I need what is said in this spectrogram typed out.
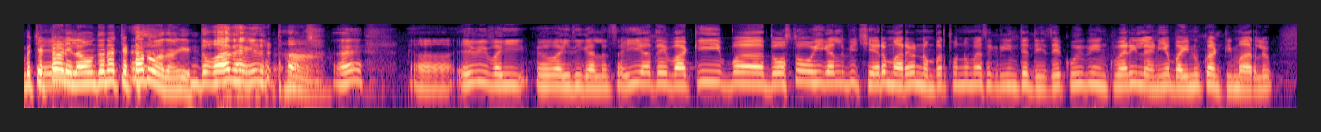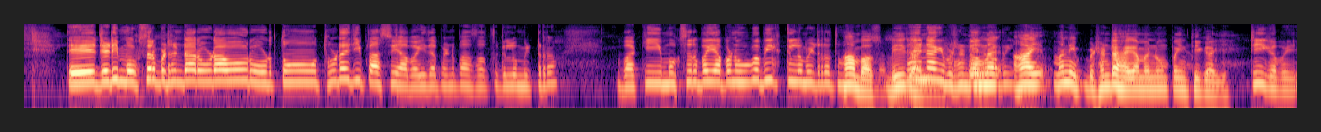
ਮੈਂ ਚਿੱਟਾ ਨਹੀਂ ਲਾਉਂਦਾ ਨਾ ਚਿੱਟਾ ਦਵਾ ਦਾਂਗੇ। ਦਵਾ ਦਾਂਗੇ ਛੱਟਾ ਹੈ? ਇਹ ਵੀ ਬਾਈ ਬਾਈ ਦੀ ਗੱਲ ਸਹੀ ਆ ਤੇ ਬਾਕੀ ਦੋਸਤੋ ਉਹੀ ਗੱਲ ਵੀ ਸ਼ੇਅਰ ਮਾਰਿਓ ਨੰਬਰ ਤੁਹਾਨੂੰ ਮੈਂ ਸਕਰੀਨ ਤੇ ਦੇ ਦੇ, ਕੋਈ ਵੀ ਇਨਕੁਆਇਰੀ ਲੈਣੀ ਆ, ਬਾਈ ਨੂੰ ਘੰਟੀ ਮਾਰ ਲਿਓ। ਤੇ ਜਿਹੜੀ ਮੁਕਸਰ ਬਠਿੰਡਾ ਰੋਡ ਆ, ਉਹ ਰੋਡ ਤੋਂ ਥੋੜੇ ਜੀ ਪਾਸੇ ਆ ਬਾਈ ਦਾ ਪਿੰਡ 5-7 ਕਿਲੋਮੀਟਰ। ਬਾਕੀ ਮੁਕਸਰ ਬਾਈ ਆਪਾਂ ਨੂੰ ਹੋਊਗਾ 20 ਕਿਲੋਮੀਟਰ ਤੋਂ। ਹਾਂ ਬਸ 20 ਗਾ ਇੰਨਾ ਕੀ ਬਠਿੰਡਾ ਇੰਨਾ ਹਾਂ ਮਨੀ ਬਠਿੰਡਾ ਹੈਗਾ ਮੈਨੂੰ 35 ਕਾ ਜੀ। ਠੀਕ ਆ ਬਾਈ।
